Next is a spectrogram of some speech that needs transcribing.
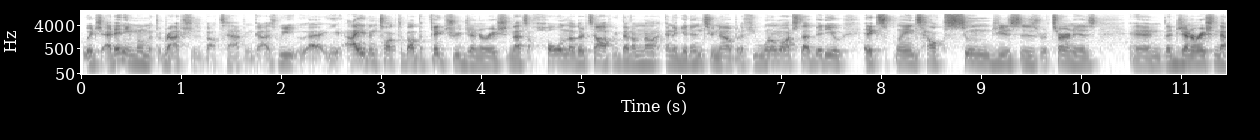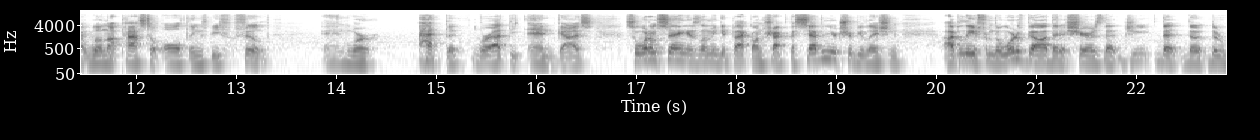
which at any moment the rapture is about to happen, guys. We I even talked about the fig tree generation. That's a whole nother topic that I'm not going to get into now. But if you want to watch that video, it explains how soon Jesus' return is and the generation that will not pass till all things be fulfilled. And we're at the we're at the end, guys. So what I'm saying is, let me get back on track. The seven-year tribulation. I believe from the Word of God that it shares that G, that the the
